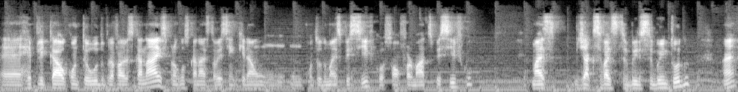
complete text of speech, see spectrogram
é, replicar o conteúdo para vários canais. Para alguns canais, talvez tenha que criar um, um, conteúdo mais específico, ou só um formato específico. Mas já que você vai distribuir, distribui em tudo, né?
